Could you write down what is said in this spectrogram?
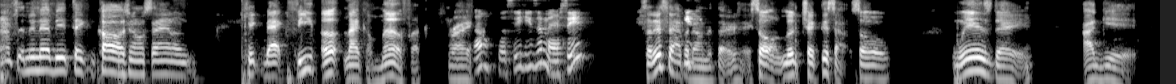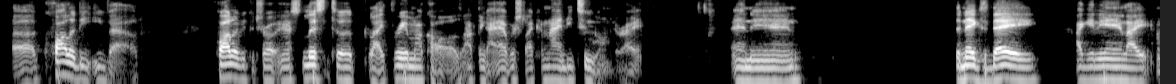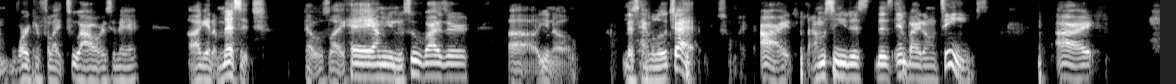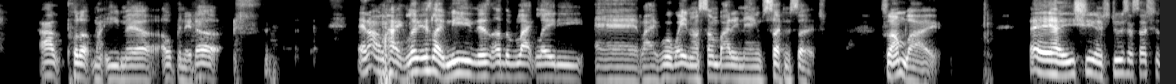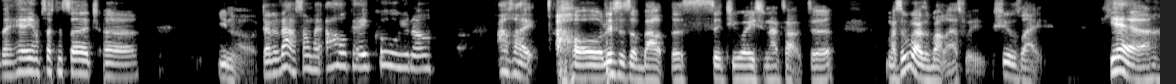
I'm sitting in that bit taking calls. You know what I'm saying? On kick back, feet up like a motherfucker. Right. oh, well, see, he's in there. See, So this happened on the Thursday. So look, check this out. So Wednesday, I get uh quality eval, quality control, and I s- listen to like three of my calls. I think I averaged like a 92 on it, right? And then the next day, I get in, like I'm working for like two hours, and then I get a message that was like, Hey, I'm your new supervisor. Uh, you know, let's have a little chat. So I'm like, all right, I'm gonna send you this this invite on Teams. All right. I'll pull up my email, open it up. and I'm like, look, it's like me, this other black lady, and like we're waiting on somebody named such and such. So I'm like, hey, hey, she introduced herself. She's like, hey, I'm such and such. Uh, you know, da da da. So I'm like, oh, okay, cool, you know. I was like, oh, this is about the situation I talked to my supervisor about last week. She was like, yeah.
